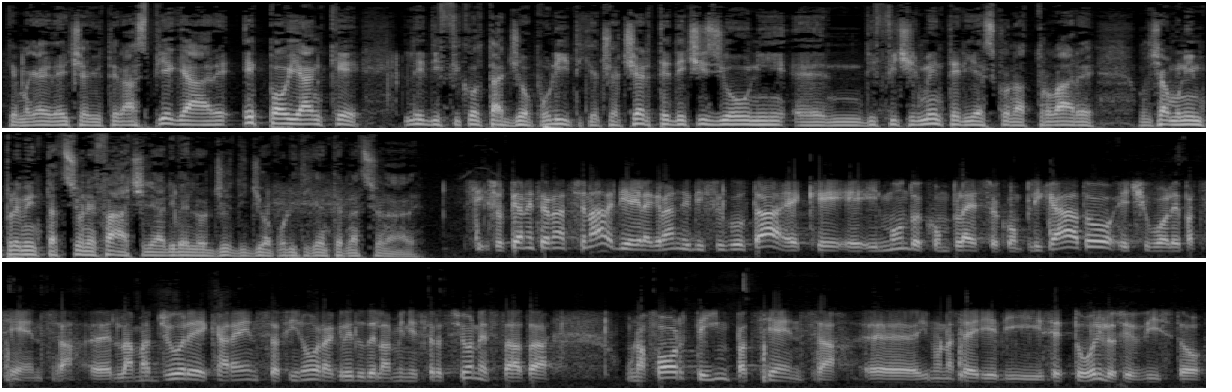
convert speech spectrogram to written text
che magari lei ci aiuterà a spiegare, e poi anche le difficoltà geopolitiche, cioè certe decisioni eh, difficilmente riescono a trovare diciamo, un'implementazione facile a livello di geopolitica internazionale. Sul piano internazionale direi la grande difficoltà è che eh, il mondo è complesso e complicato e ci vuole pazienza. Eh, la maggiore carenza finora, credo, dell'amministrazione è stata una forte impazienza eh, in una serie di settori, lo si è visto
